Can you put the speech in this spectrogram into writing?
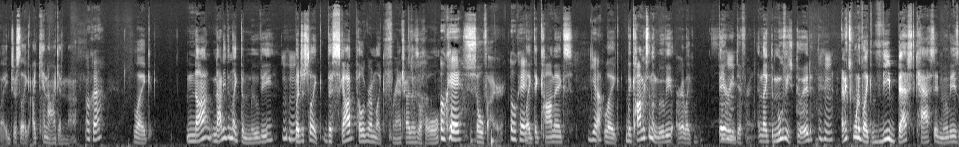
like just like I cannot get enough. Okay. Like not not even like the movie, Mm-hmm. but just like the Scott Pilgrim like franchise as a whole. Okay. So fire. Okay. Like the comics, yeah. like the comics and the movie are like very Mm-hmm. different. And like the movie's good, and it's one of like the best casted movies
